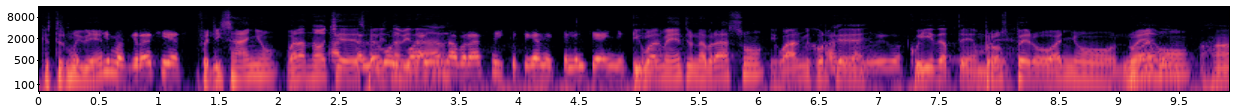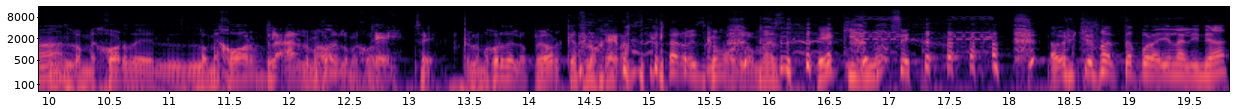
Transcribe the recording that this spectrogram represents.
que estés muy bien. Muchísimas gracias. Feliz año. Buenas noches, Hasta feliz luego, igual, Navidad. un abrazo y que tengan excelente año. Igualmente, un abrazo. Igual, mi Jorge. Hasta luego. Cuídate, hombre. Próspero año nuevo. Ajá, lo mejor de lo mejor. Claro, lo mejor ¿No? de lo mejor. Sí. Sí. Porque lo mejor de lo peor, qué flojera. claro, es como lo más X, ¿no? Sí. A ver, ¿quién más está por ahí en la línea?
